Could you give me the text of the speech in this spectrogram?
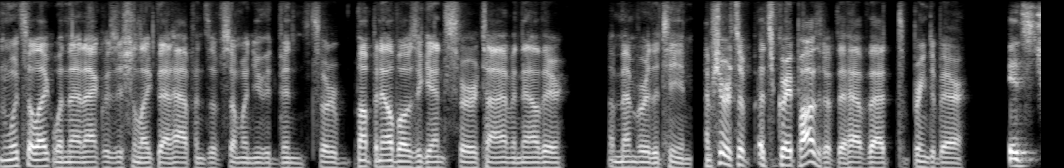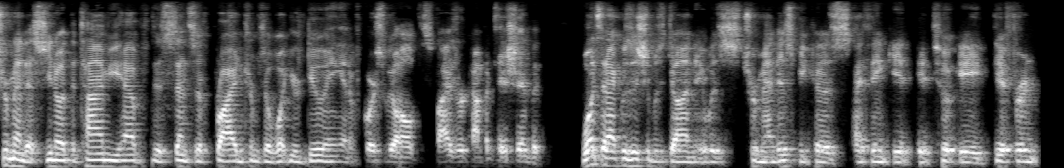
What's it like when that acquisition like that happens of someone you had been sort of bumping elbows against for a time and now they're a member of the team? I'm sure it's a it's a great positive to have that to bring to bear. It's tremendous. You know, at the time you have this sense of pride in terms of what you're doing. And of course we all despise our competition. But once that acquisition was done, it was tremendous because I think it it took a different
